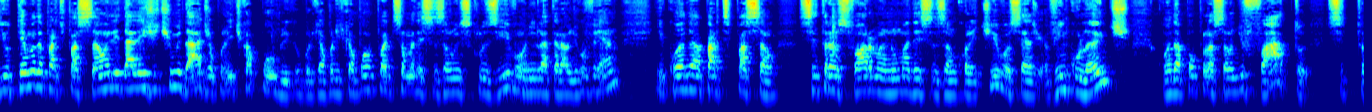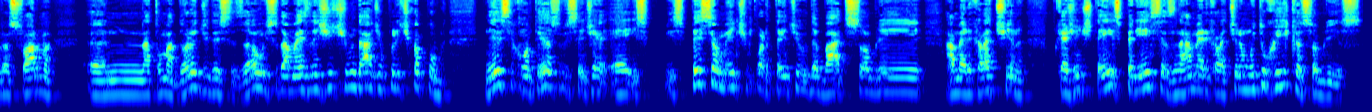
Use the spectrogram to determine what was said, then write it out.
E o tema da participação ele dá legitimidade à política pública, porque a política pública pode ser uma decisão exclusiva, unilateral de governo, e quando a participação se transforma numa decisão coletiva, ou seja, vinculante, quando a população de fato se transforma uh, na tomadora de decisão, isso dá mais legitimidade à política pública. Nesse contexto, Vicente, é, é especialmente importante o debate sobre a América Latina, porque a gente tem experiências na América Latina muito ricas sobre isso.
